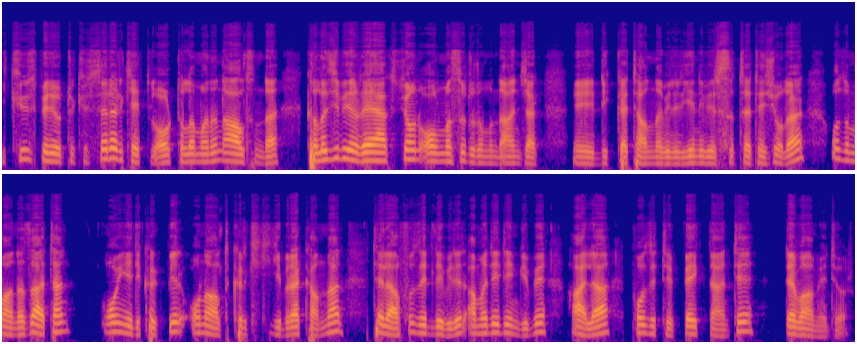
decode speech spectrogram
200 periyotluk üstel hareketli ortalamanın altında kalıcı bir reaksiyon olması durumunda ancak e, dikkate alınabilir yeni bir strateji olarak. O zaman da zaten 17.41, 16.42 gibi rakamlar telaffuz edilebilir ama dediğim gibi hala pozitif beklenti devam ediyor.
